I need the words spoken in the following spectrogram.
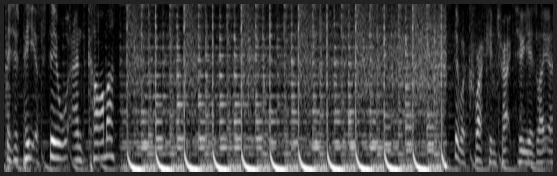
This is Peter Steele and Karma. Still a cracking track two years later.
